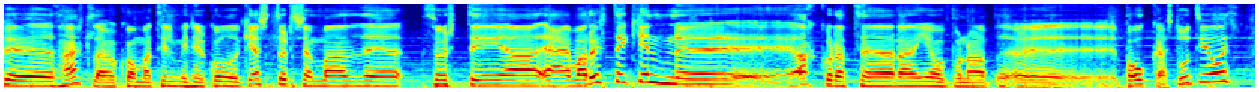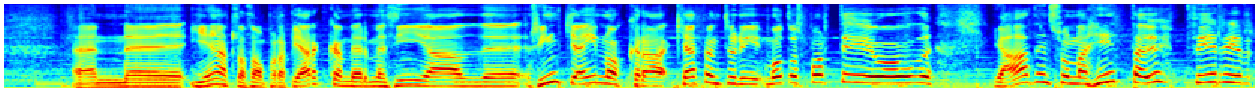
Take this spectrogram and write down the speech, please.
Eh, það ætlaði að koma til mín hér góðu gestur sem að eh, þurfti að, já, var upptekinn akkurat þegar ég var búinn að bóka stúdíóið en uh, ég ætla þá bara að bjarga mér með því að uh, ringja í nokkra keppendur í motorsporti og já, aðeins svona hita upp fyrir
